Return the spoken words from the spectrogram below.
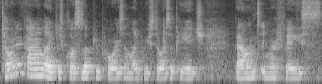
toner kind of like just closes up your pores and like restores the pH balance in your face.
